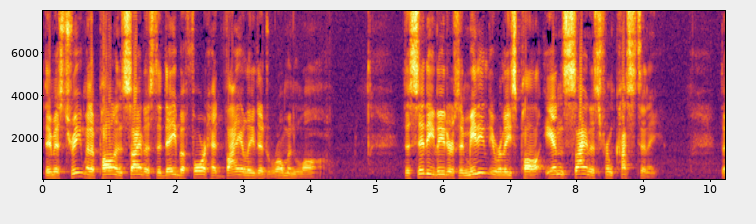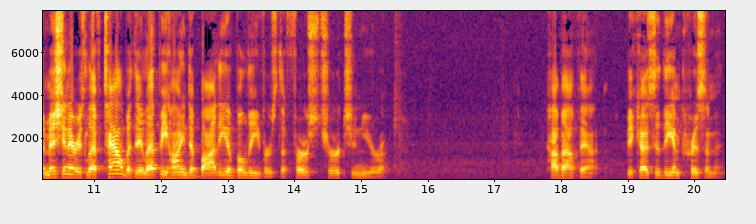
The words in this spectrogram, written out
The mistreatment of Paul and Silas the day before had violated Roman law. The city leaders immediately released Paul and Silas from custody. The missionaries left town, but they left behind a body of believers, the first church in Europe. How about that? Because of the imprisonment.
